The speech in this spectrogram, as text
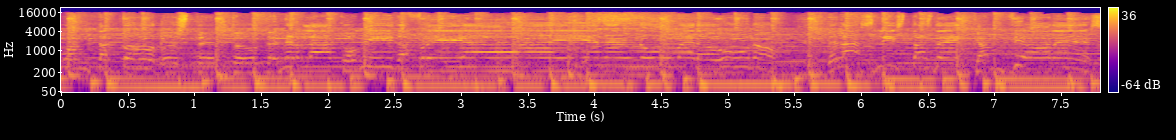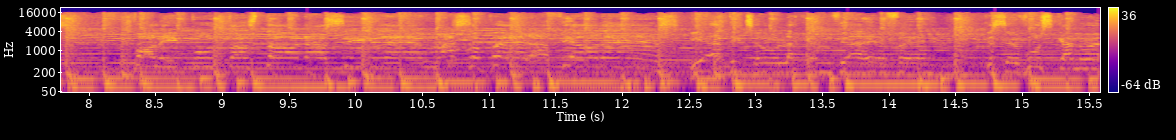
aguanta todo excepto tener la comida fría. Y en el número uno de las listas de canciones, poliputos, tonos y demás operaciones. Y ha dicho la agencia F que se busca nuevo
